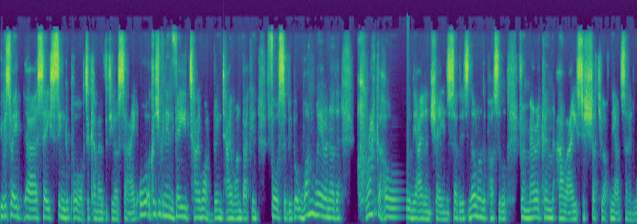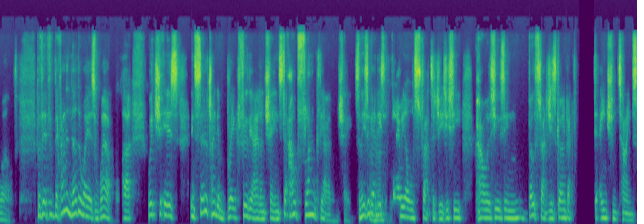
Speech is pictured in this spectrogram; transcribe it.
you persuade uh, say Singapore to come over to your side, or of course you can invade Taiwan, bring Taiwan back in forcibly, but one way or another, crack a hole in the island chain so that it's no longer possible for American allies to shut you off from the outside world. But they've, they found another way as well, uh, which is instead of trying to break through the island chains, to outflank the island chains. And these again mm-hmm. these very old strategies you see powers using both strategies going back to ancient times.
